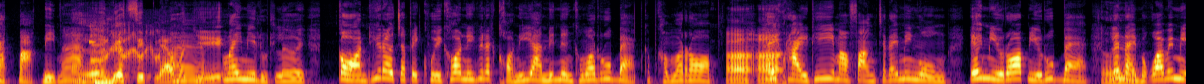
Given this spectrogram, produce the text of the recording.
กัดปากดีมาก เออเลือดซิปแล้วเมื่อกี้ ไม่มีหลุดเลยก่อนที่เราจะไปคุยข้อนี้พี่นัทขอนิยามนิดนึงคำว่ารูปแบบกับคำว่ารอบอ่าอ่าให้ใครที่มาฟังจะได้ไม่งง เอ๊ะมีรอบมีรูปแบบเออและไหนบอกว่าไม่มี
